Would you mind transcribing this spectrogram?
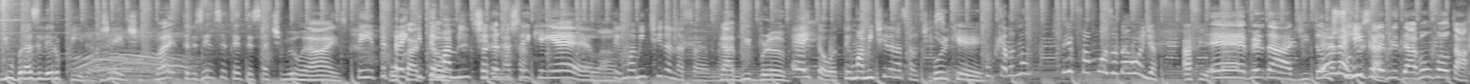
e o brasileiro pira. Gente, mais 377 mil reais. Tem, tem, o peraí, cartão. que tem uma Só mentira que eu não nessa. sei quem é ela. Tem uma mentira nessa. Gabi Branco. É, então, tem uma mentira nessa notícia. Por quê? Porque ela não é famosa da onde, a, a filha? É verdade. Então, Ela é rica. subcelebridade. Vamos voltar.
